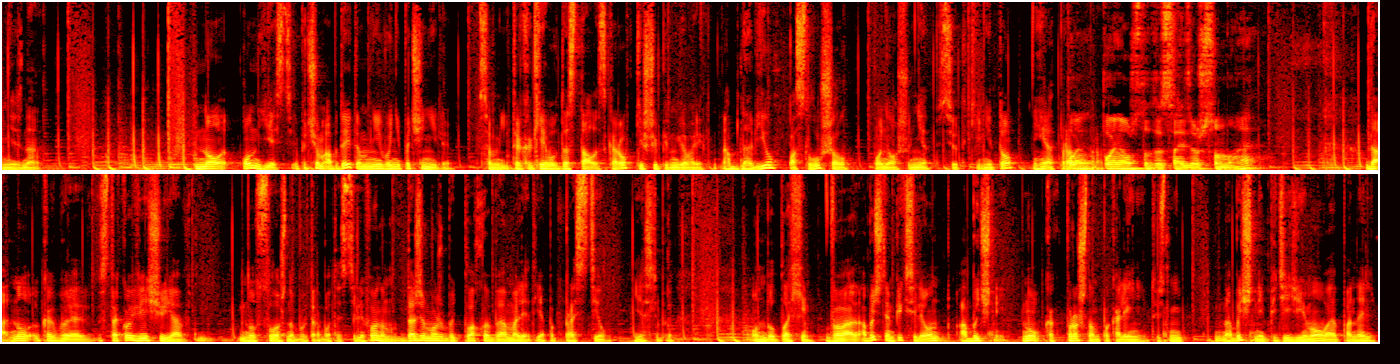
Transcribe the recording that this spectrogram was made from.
Не знаю. Но он есть. Причем апдейтом мне его не починили. Сам, так как я его достал из коробки шиппинговой, обновил, послушал, понял, что нет, все-таки не то, и отправил Пон- обратно. Понял, что ты сойдешь с ума. Да, ну, как бы с такой вещью я, ну, сложно будет работать с телефоном. Даже, может быть, плохой бы AMOLED я бы простил, если бы он был плохим. В обычном пикселе он обычный, ну, как в прошлом поколении. То есть не обычная 5-дюймовая панель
